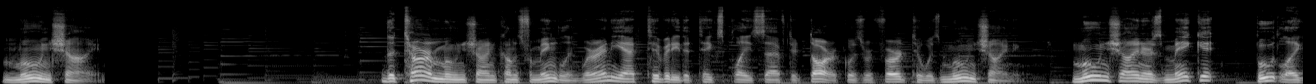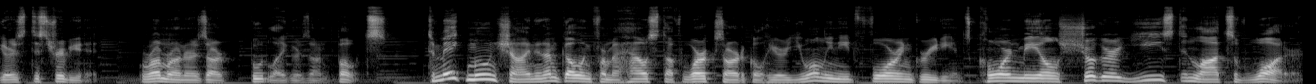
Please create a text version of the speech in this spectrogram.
moonshine. The term moonshine comes from England, where any activity that takes place after dark was referred to as moonshining. Moonshiners make it, bootleggers distribute it. Rum runners are bootleggers on boats. To make moonshine, and I'm going from a How Stuff Works article here, you only need four ingredients cornmeal, sugar, yeast, and lots of water.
